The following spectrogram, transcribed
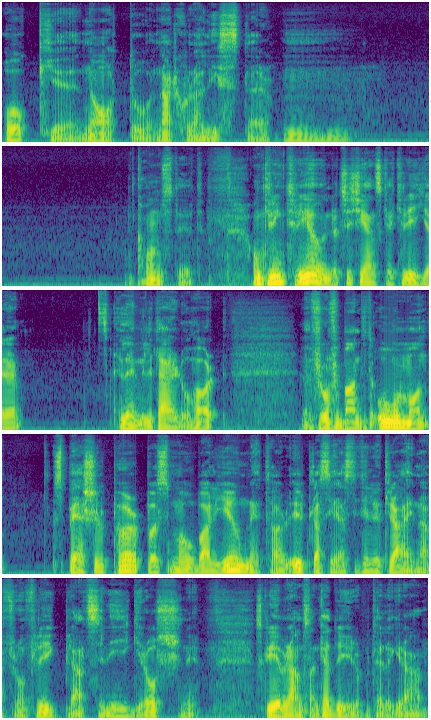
och eh, NATO-nationalister. Mm. Konstigt. Omkring 300 tjetjenska krigare, eller militärer då, har eh, från förbandet Omon Special Purpose Mobile Unit har utplacerats till Ukraina från flygplatsen i Grozny skrev Ramzan Kadyrov på Telegram.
